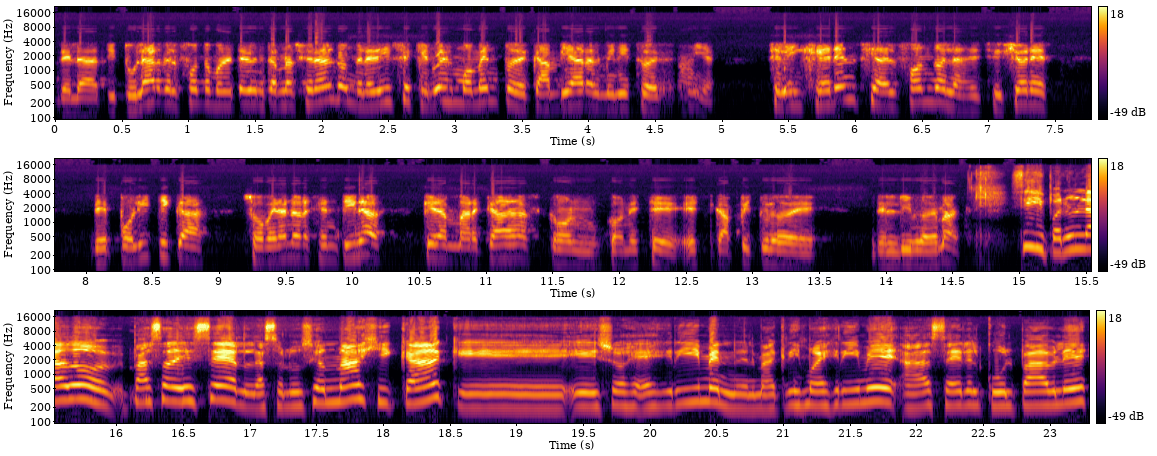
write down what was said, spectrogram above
de la titular del Fondo Monetario Internacional donde le dice que no es momento de cambiar al ministro de Economía. Si la injerencia del fondo en las decisiones de política soberana argentina quedan marcadas con, este, este capítulo de, del libro de Max. Sí, por un lado pasa de ser la solución mágica que ellos esgrimen, el macrismo esgrime, a ser el culpable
